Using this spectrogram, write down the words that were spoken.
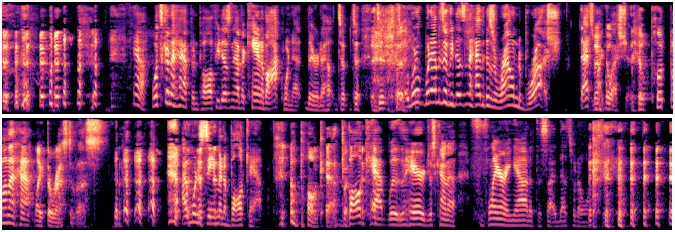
yeah, what's going to happen, Paul, if he doesn't have a can of Aqua Net there to help? To, to, to, to what, what, happens if he doesn't have his round brush? That's my he'll, question. He'll put on a hat like the rest of us. I want to see him in a ball cap. A ball cap. Ball cap with hair just kind of flaring out at the side. That's what I want to see.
